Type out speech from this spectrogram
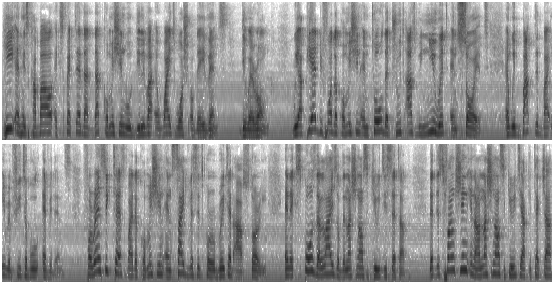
He and his cabal expected that that commission would deliver a whitewash of the events. They were wrong. We appeared before the commission and told the truth as we knew it and saw it and we backed it by irrefutable evidence. Forensic tests by the Commission and site visits corroborated our story and exposed the lies of the national security setup. The dysfunction in our national security architecture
